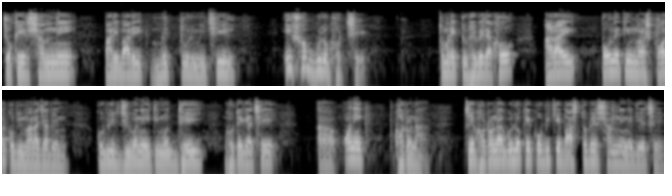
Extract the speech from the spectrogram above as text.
চোখের সামনে পারিবারিক মৃত্যুর মিছিল, এই সবগুলো ঘটছে। তোমরা একটু ভেবে দেখো, আড়াই, পৌনে তিন মাস পর কবি মারা যাবেন। কবির জীবনে ইতিমধ্যেই ঘটে গেছে অনেক ঘটনা। যে ঘটনাগুলোকে কবিকে বাস্তবের সামনে এনে দিয়েছে।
